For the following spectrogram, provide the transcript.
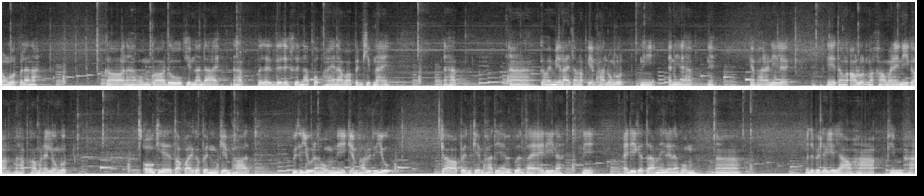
ลงรถไปแล้วนะก็นะครับผมก็ดูคลิปนั้นได้นะครับก็เดี๋ยวจะขึ้นหน้าปกให้นะว่าเป็นคลิปไหนนะครับอ่าก็ไม่มีอะไรสำหรับเกมพาร์ทลงรถนี่อันนี้นะครับเนี่ยเกมพาร์ทอันนี้เลยนี่ต้องเอารถมาเข้ามาในนี้ก่อนนะครับ เข้ามาในลงรถโอเค ต่อไปก็เป็นเกมพาร์ท วิทยุนะผมนี่เกมพาร์ทวิทยุ ก็เป็นเกมพาร์ทที่ให้เพื่อนๆใส่ ID นะนี่ ID ก็ตามนี้เลยนะผมอ่ามันจะเป็นเลขยาวๆหาพิมพ์หา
